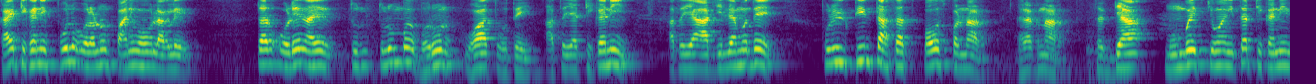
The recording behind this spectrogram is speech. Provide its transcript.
काही ठिकाणी पूल ओलांडून पाणी वाहू लागले. तर ओढे नाले तुल तुलुंब भरून वाहत होते. आता या ठिकाणी आता या आठ जिल्ह्यामध्ये पुढील तीन तासात पाऊस पडणार धडकणार. सध्या मुंबईत किंवा इतर ठिकाणी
